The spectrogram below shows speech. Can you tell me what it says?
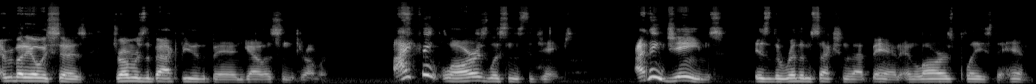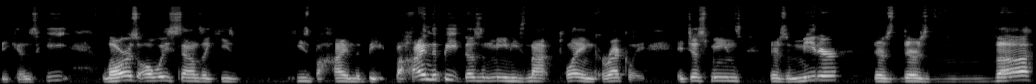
everybody always says drummer's the backbeat of the band. You got to listen to the drummer. I think Lars listens to James. I think James is the rhythm section of that band, and Lars plays to him because he Lars always sounds like he's he's behind the beat. Behind the beat doesn't mean he's not playing correctly. It just means there's a meter, there's there's the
